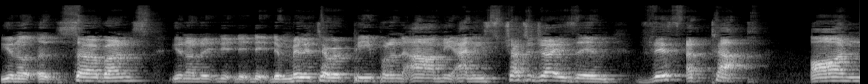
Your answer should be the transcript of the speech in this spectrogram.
you know, uh, servants, you know, the, the, the, the military people and army, and he's strategizing this attack on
